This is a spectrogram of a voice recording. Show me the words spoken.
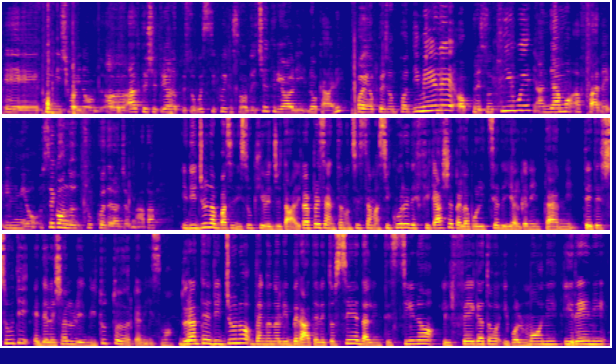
E quindi ci vogliono uh, altri cetrioli ho preso questi qui che sono dei cetrioli locali. Poi ho preso un po' di mele ho preso kiwi. Andiamo a fare il mio secondo succo della giornata i digiuni a base di succhi vegetali rappresentano un sistema sicuro ed efficace per la pulizia degli organi interni, dei tessuti e delle cellule di tutto l'organismo. Durante il digiuno vengono liberate le tossine dall'intestino, il fegato, i polmoni, i reni,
